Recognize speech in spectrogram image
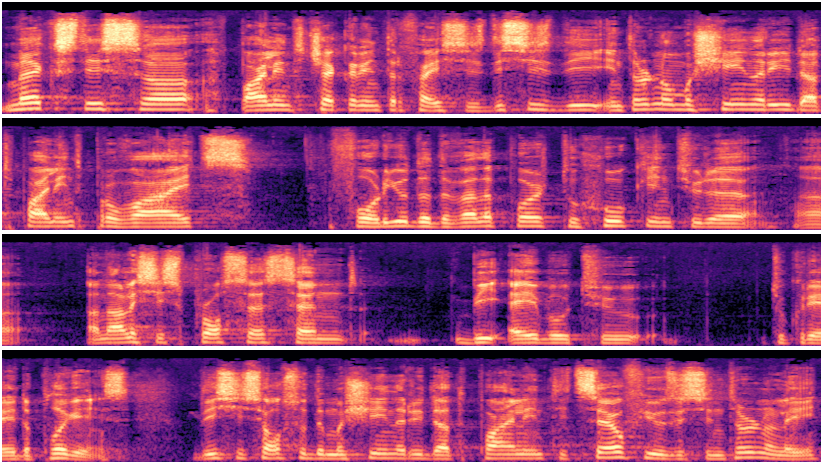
Next is uh, Pylint checker interfaces. This is the internal machinery that Pylint provides for you, the developer, to hook into the uh, analysis process and be able to, to create the plugins. This is also the machinery that Pylint itself uses internally.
